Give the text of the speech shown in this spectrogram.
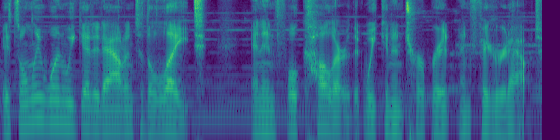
It's only when we get it out into the light and in full color that we can interpret and figure it out.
